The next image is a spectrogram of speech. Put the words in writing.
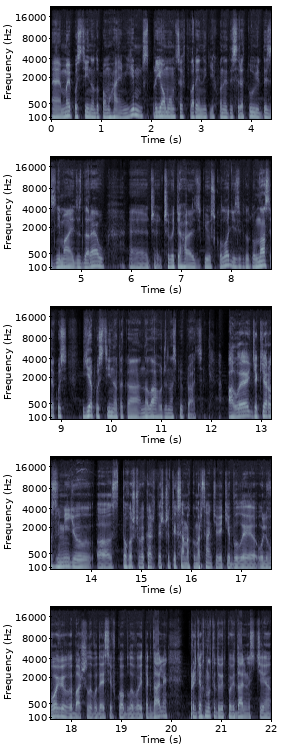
Е, Ми постійно допомагаємо їм з прийомом цих тварин, яких вони десь рятують, десь знімають з дерев чи, чи витягають з якихось колодязів. Тобто в нас якось є постійна така налагоджена співпраця. Але як я розумію, е, з того, що ви кажете, що тих самих комерсантів, які були у Львові, ви бачили в Одесі, в Коблево і так далі, притягнути до відповідальності, е,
